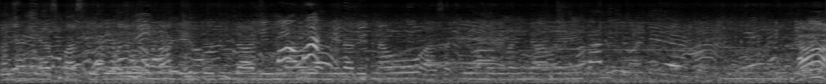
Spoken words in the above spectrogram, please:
मेला के आसपास के जो लोग हैं जिनको झूला झूलना हो या मेला देखना हो आ सकते हो मेरे बंगला में हाँ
